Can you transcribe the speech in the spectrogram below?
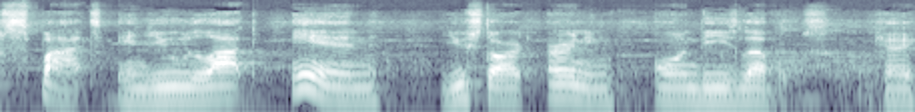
spot and you lock in, you start earning on these levels. Okay.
